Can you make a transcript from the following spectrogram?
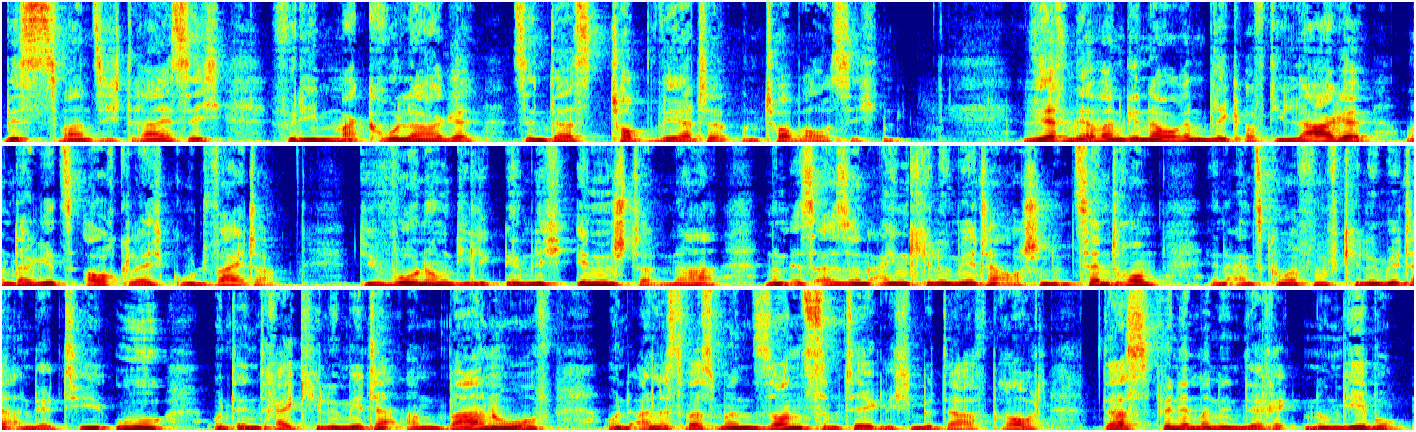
bis 2030. Für die Makrolage sind das Top-Werte und Top-Aussichten. Werfen wir aber einen genaueren Blick auf die Lage und da geht es auch gleich gut weiter. Die Wohnung, die liegt nämlich innenstadtnah. Man ist also in einem Kilometer auch schon im Zentrum, in 1,5 Kilometer an der TU und in drei Kilometer am Bahnhof. Und alles, was man sonst zum täglichen Bedarf braucht, das findet man in direkten Umgebung.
